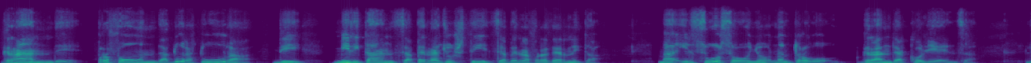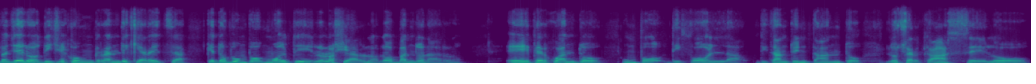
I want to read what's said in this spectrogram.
grande, profonda, duratura, di militanza per la giustizia, per la fraternità. Ma il suo sogno non trovò grande accoglienza. Il Vangelo dice con grande chiarezza che dopo un po' molti lo lasciarono, lo abbandonarono. E per quanto un po' di folla di tanto in tanto lo cercasse, lo,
